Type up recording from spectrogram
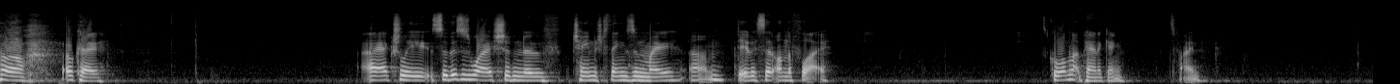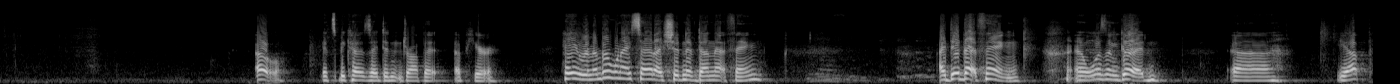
Oh, okay. I actually, so this is why I shouldn't have changed things in my um, data set on the fly. Cool, I'm not panicking. It's fine. Oh, it's because I didn't drop it up here. Hey, remember when I said I shouldn't have done that thing? I did that thing, and it wasn't good. Uh, yep.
